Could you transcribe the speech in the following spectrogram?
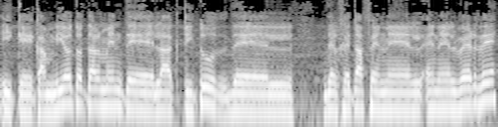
y que cambió totalmente la actitud del, del Getafe en el, en el verde,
